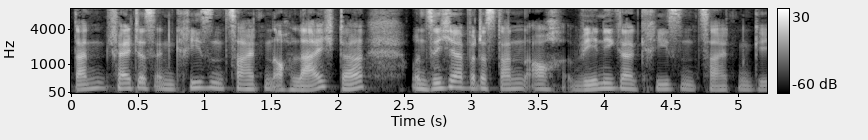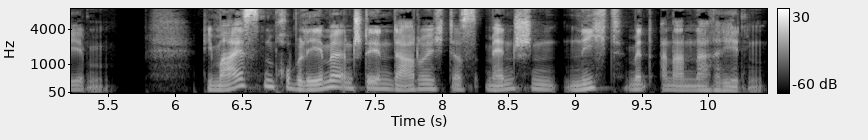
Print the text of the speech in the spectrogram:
Dann fällt es in Krisenzeiten auch leichter und sicher wird es dann auch weniger Krisenzeiten geben. Die meisten Probleme entstehen dadurch, dass Menschen nicht miteinander reden.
